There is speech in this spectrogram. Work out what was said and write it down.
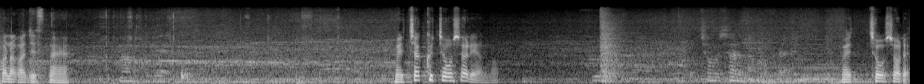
こんな感じですね。なるほめちゃくちゃおしゃれやんな。めっちゃおしゃれ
